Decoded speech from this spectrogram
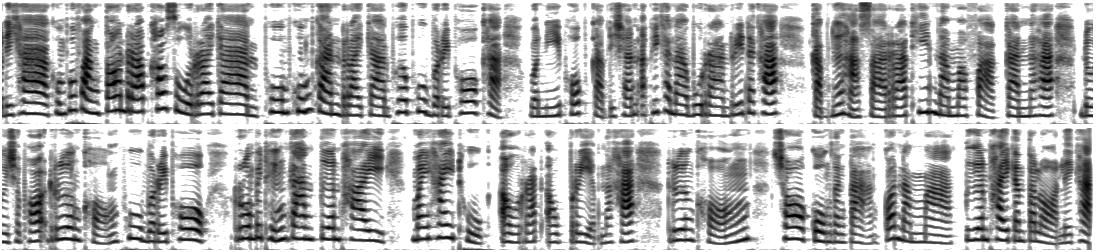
วัสดีค่ะ คุณผู้ฟังต้อนรับเข้าสู่รายการ ภูมิคุ้มกันรายการเพื่อผู้บริโภคค่ะ วันนี้พบกับดิฉันอภิคณาบุราริศนะคะ กับเนื้อหาสาระที่นำมาฝากกันนะคะ โดยเฉพาะเรื่องของผู้บริโภค รวมไปถึงการเตือนภัยไม่ให้ถูกเอารัดเอาเปรียบนะคะ เรื่องของช่อโกงต่างๆ ก็นำมาเตือนภัยกันตลอดเลยค่ะ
